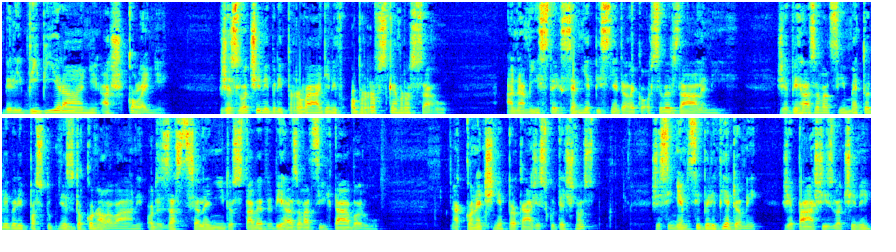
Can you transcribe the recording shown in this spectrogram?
byli vybíráni a školeni, že zločiny byly prováděny v obrovském rozsahu a na místech zeměpisně daleko od sebe vzdálených, že vyhazovací metody byly postupně zdokonalovány od zastřelení do staveb vyhazovacích táborů. A konečně prokáže skutečnost, že si Němci byli vědomi, že páší zločiny,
